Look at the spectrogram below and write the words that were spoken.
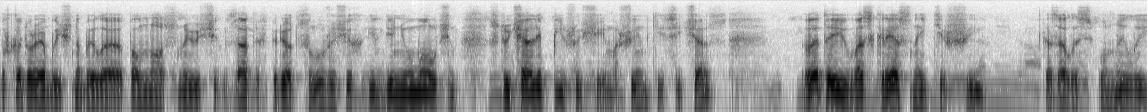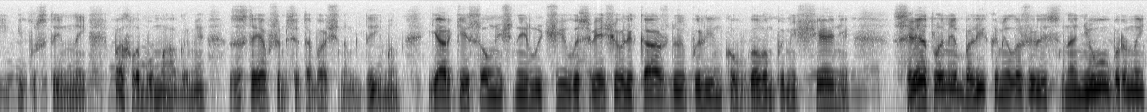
в которой обычно было полно снующих взад и вперед служащих, и где неумолчен стучали пишущие машинки, сейчас, в этой воскресной тиши, казалась унылой и пустынной, пахло бумагами, застоявшимся табачным дымом, яркие солнечные лучи высвечивали каждую пылинку в голом помещении, светлыми бликами ложились на неубранный,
